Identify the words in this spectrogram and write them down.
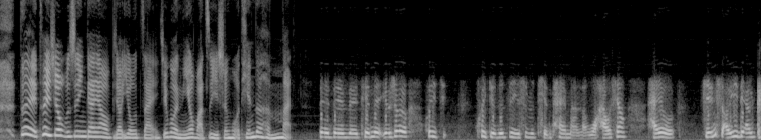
对，退休不是应该要比较悠哉，结果你又把自己生活填得很满。对对对，填的有时候会觉会觉得自己是不是填太满了？我好像还有减少一两个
